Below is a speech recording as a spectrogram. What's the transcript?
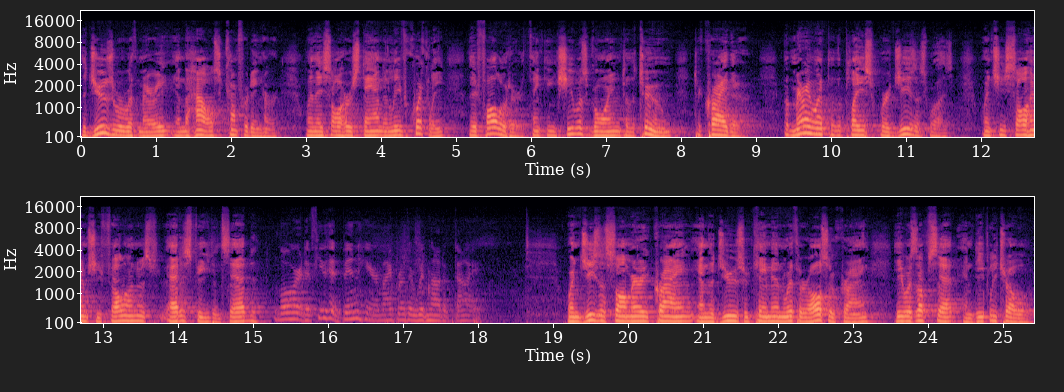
The Jews were with Mary in the house, comforting her. When they saw her stand and leave quickly, they followed her, thinking she was going to the tomb to cry there. But Mary went to the place where Jesus was. When she saw him, she fell on his, at his feet and said, Lord, if you had been here, my brother would not have died. When Jesus saw Mary crying and the Jews who came in with her also crying, he was upset and deeply troubled.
